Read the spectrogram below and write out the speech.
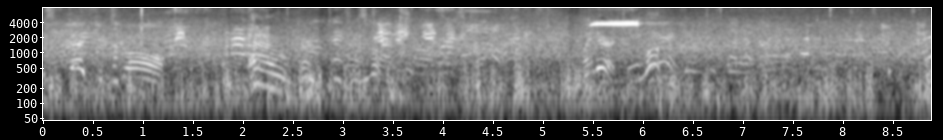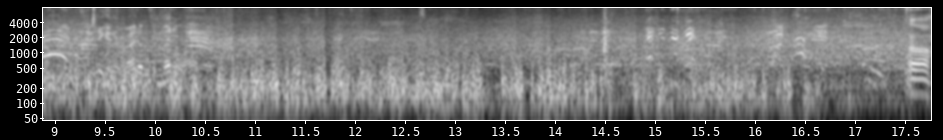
Nice. Good control. Turn. Let's go. Find Eric. Look. Taking it right up the middle. Oh,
